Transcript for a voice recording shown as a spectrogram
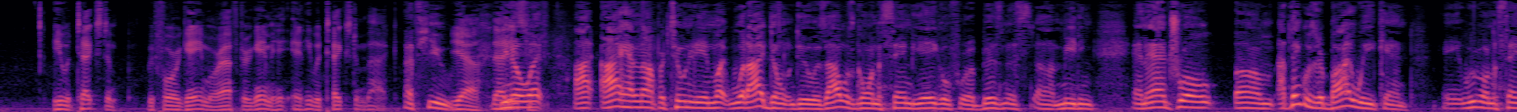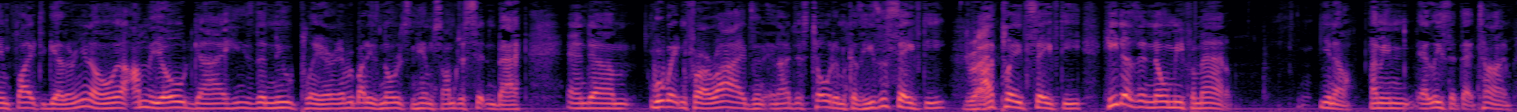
he would text him before a game or after a game, and he would text him back. That's huge. Yeah, that you know what? huge. I, I had an opportunity, and what, what I don't do is I was going to San Diego for a business uh, meeting, and Antro, um, I think it was their bye weekend. Eh, We were on the same flight together. And, you know, I'm the old guy. He's the new player. Everybody's noticing him, so I'm just sitting back. And um, we're waiting for our rides, and, and I just told him because he's a safety. Right. I played safety. He doesn't know me from Adam you know, I mean, at least at that time.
